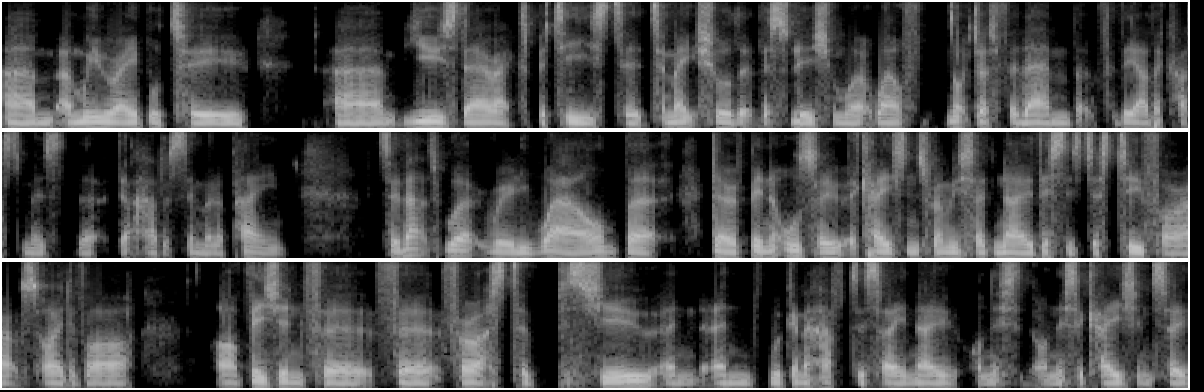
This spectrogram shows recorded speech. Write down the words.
Um, and we were able to um, use their expertise to, to make sure that the solution worked well, not just for them, but for the other customers that, that had a similar pain. So that's worked really well. But there have been also occasions when we said, no, this is just too far outside of our our vision for for for us to pursue and and we're going to have to say no on this on this occasion so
